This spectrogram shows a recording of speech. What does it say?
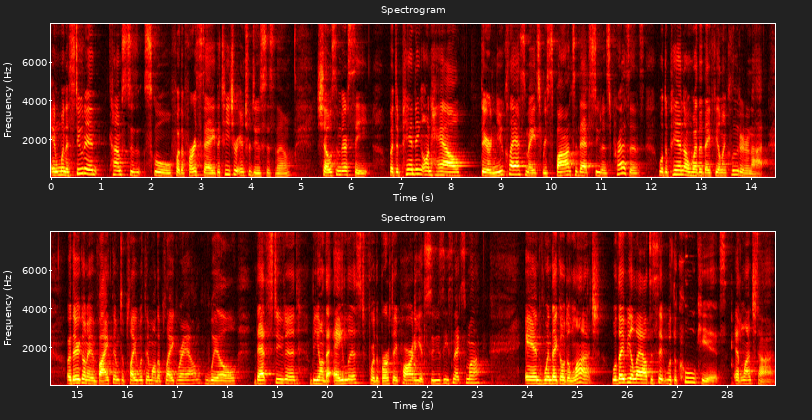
And when a student comes to school for the first day, the teacher introduces them, shows them their seat, but depending on how their new classmates respond to that student's presence will depend on whether they feel included or not. Are they going to invite them to play with them on the playground? Will that student be on the A list for the birthday party at Susie's next month? And when they go to lunch, will they be allowed to sit with the cool kids at lunchtime?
